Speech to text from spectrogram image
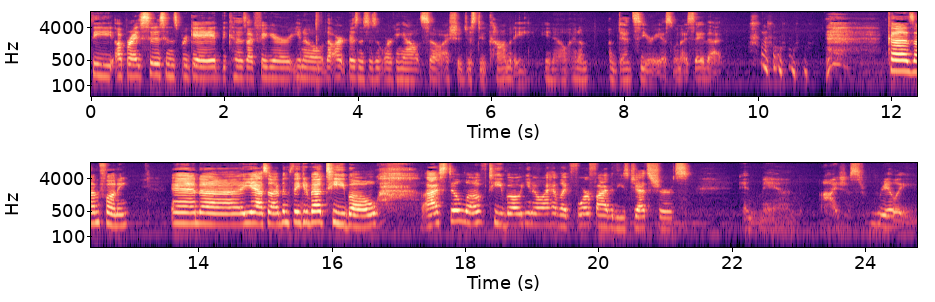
the Upright Citizens Brigade because I figure, you know, the art business isn't working out, so I should just do comedy, you know, and I'm I'm dead serious when I say that. Cuz I'm funny. And uh, yeah, so I've been thinking about Tebow. I still love Tebow. You know, I have like four or five of these Jets shirts. And man, I just really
